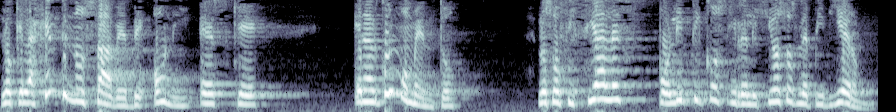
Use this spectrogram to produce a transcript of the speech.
Lo que la gente no sabe de Oni es que en algún momento Los oficiales políticos y religiosos le pidieron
